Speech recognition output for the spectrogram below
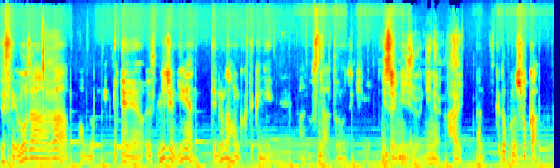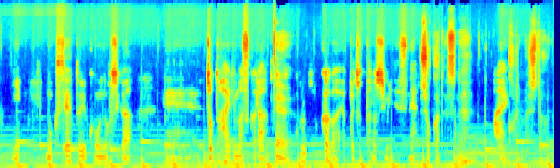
ですね、魚座は、あの、えー、22年っていうのが本格的に、あの、スタートの時期に。2022年。はい。なんですけど、この初夏に木星という幸運の星が、えーちょっと入りますから、ええ。この初夏がやっぱりちょっと楽しみですね。初夏ですね。はい。わ。かりました。ちょっ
